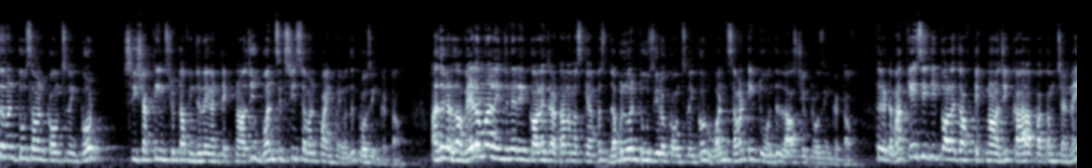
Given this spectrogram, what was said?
seven two seven counselling code Sri Sakthi institute of engineering and technology one sixty seven point five வந்து க்ளோசிங் கட் ஆஃப் அதுக்கடுத்தா Velammal engineering college autonomous campus double one two zero counselling code one seventy two வந்து last year closing cut off அதுக்கட்டமா KCG college of technology Karapakkam Chennai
